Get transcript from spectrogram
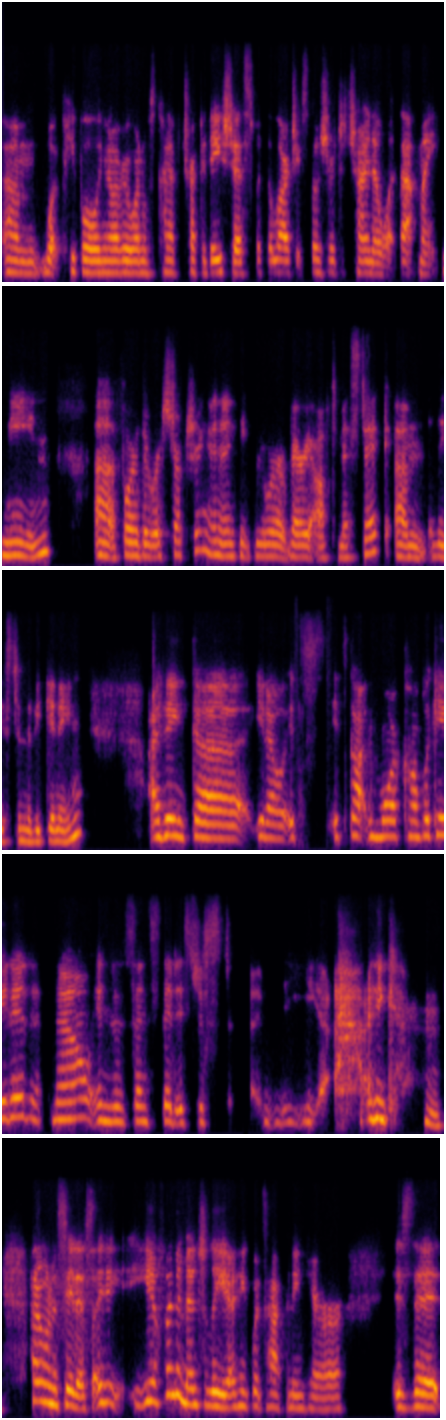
um, what people you know everyone was kind of trepidatious with the large exposure to China, what that might mean uh, for the restructuring, and I think we were very optimistic, um, at least in the beginning. I think uh, you know it's it's gotten more complicated now in the sense that it's just I think hmm, I don't want to say this. I you know fundamentally I think what's happening here is that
